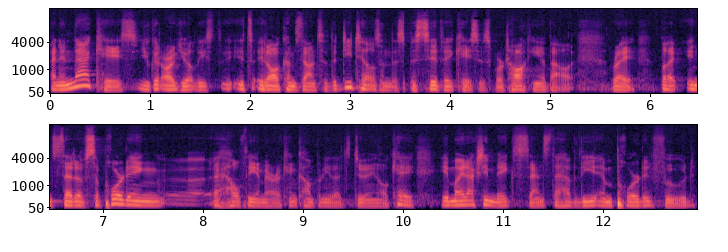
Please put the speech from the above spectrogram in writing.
And in that case, you could argue at least it's, it all comes down to the details and the specific cases we're talking about, right? But instead of supporting uh, a healthy American company that's doing okay, it might actually make sense to have the imported food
